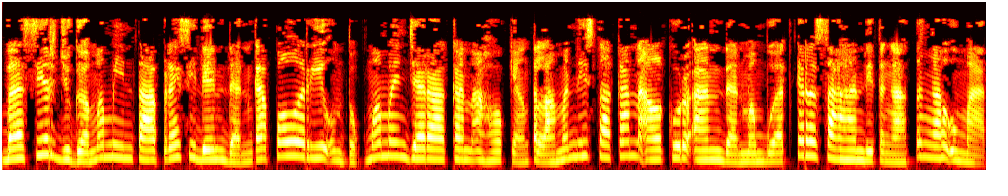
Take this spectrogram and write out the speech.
Basir juga meminta Presiden dan Kapolri untuk memenjarakan Ahok yang telah menistakan Al-Quran dan membuat keresahan di tengah-tengah umat.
